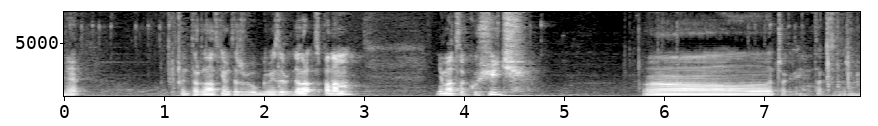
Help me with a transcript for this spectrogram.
Nie. Tym tornadkiem też byłby mnie zrobić. Dobra, spadam. Nie ma co kusić. Eee, czekaj, tak sobie zrobię.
